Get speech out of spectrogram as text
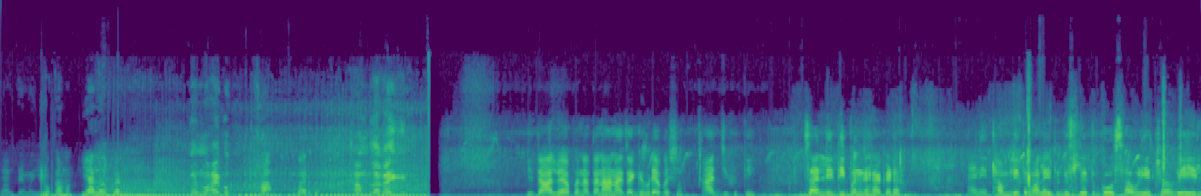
चालतंय मग. येऊ का मग? या लवकर. गणू आहे बघ. हा बर बर. थांबला काय घे इथं आलोय आपण आता नानाच्या घेवड्यापाशी. आजी होती. चालली ती पण घराकडं. आणि थांबली तर मला इथं दिसले तर गोसावळीच्या वेल.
